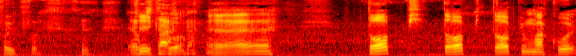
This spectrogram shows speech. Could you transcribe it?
foi o que foi. É o que está. É. Top, top, top. Uma cor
